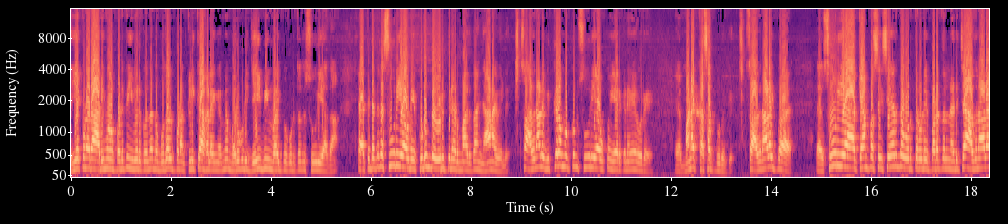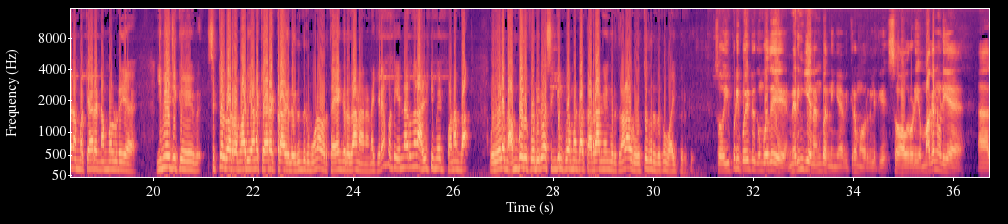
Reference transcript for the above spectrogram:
இயக்குனராக அறிமுகப்படுத்தி இவருக்கு வந்து அந்த முதல் படம் கிளிக் ஆகலைங்கமே மறுபடியும் ஜெய்பீம் வாய்ப்பு கொடுத்தது சூர்யா தான் கிட்டத்தட்ட சூர்யாவுடைய குடும்ப உறுப்பினர் மாதிரி தான் ஞானவேலு. ஸோ அதனால் விக்ரமுக்கும் சூர்யாவுக்கும் ஏற்கனவே ஒரு மனக்கசப்பு இருக்குது ஸோ அதனால் இப்போ சூர்யா கேம்பஸை சேர்ந்த ஒருத்தருடைய படத்தில் நடித்தா அதனால் நம்ம கேர நம்மளுடைய இமேஜுக்கு சிக்கல் வர்ற மாதிரியான கேரக்டர் அதில் இருந்துருமோன்னு அவர் தயங்குறதா நான் நினைக்கிறேன். பட் என்ன இருந்தாலும் அல்டிமேட் பணம் தான் ஒருவேளை அந்த ஐம்பது கோடி ரூபா சிங்கிள் பேமெண்ட்டாக தர்றாங்கங்கிறதுனால அவர் ஒத்துக்கிறதுக்கும் வாய்ப்பு இருக்குது ஸோ இப்படி போயிட்டு இருக்கும்போது நெருங்கிய நண்பர் நீங்க விக்ரம் அவர்களுக்கு. ஸோ அவருடைய மகனுடைய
